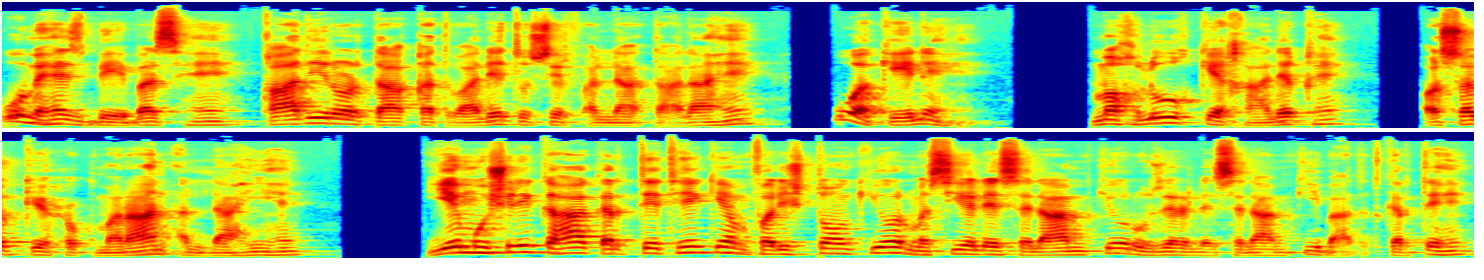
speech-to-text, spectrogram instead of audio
وہ محض بے بس ہیں، قادر اور طاقت والے تو صرف اللہ تعالیٰ ہیں۔ وہ اکیلے ہیں، مخلوق کے خالق ہیں اور سب کے حکمران اللہ ہی ہیں۔ یہ مشرق کہا کرتے تھے کہ ہم فرشتوں کی اور مسیح علیہ السلام کی اور عزر علیہ السلام کی عبادت کرتے ہیں۔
